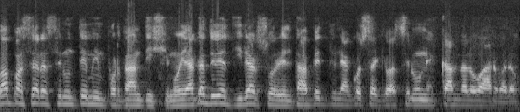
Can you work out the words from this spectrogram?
va a pasar a ser un tema importantísimo. Y acá te voy a tirar sobre el tapete una cosa que va a ser un escándalo bárbaro.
